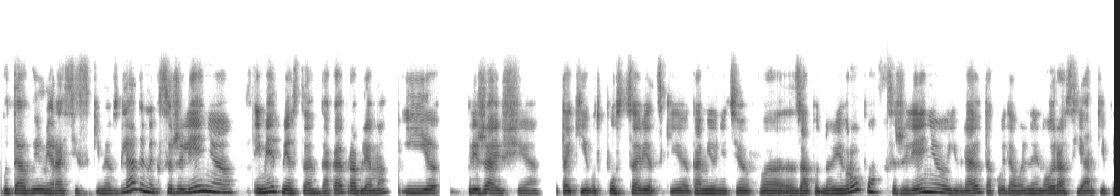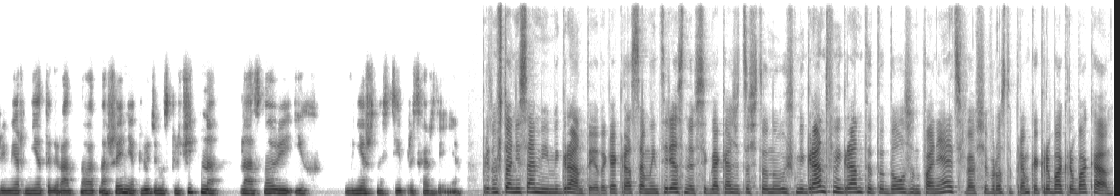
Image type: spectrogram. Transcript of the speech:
бытовыми расистскими взглядами, к сожалению, имеет место такая проблема. И приезжающие такие вот постсоветские комьюнити в Западную Европу, к сожалению, являют такой довольно иной раз яркий пример нетолерантного отношения к людям исключительно на основе их внешности и происхождения. При том, что они сами иммигранты. Это как раз самое интересное. Всегда кажется, что ну уж мигрант мигрант это должен понять вообще просто прям как рыбак рыбака.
